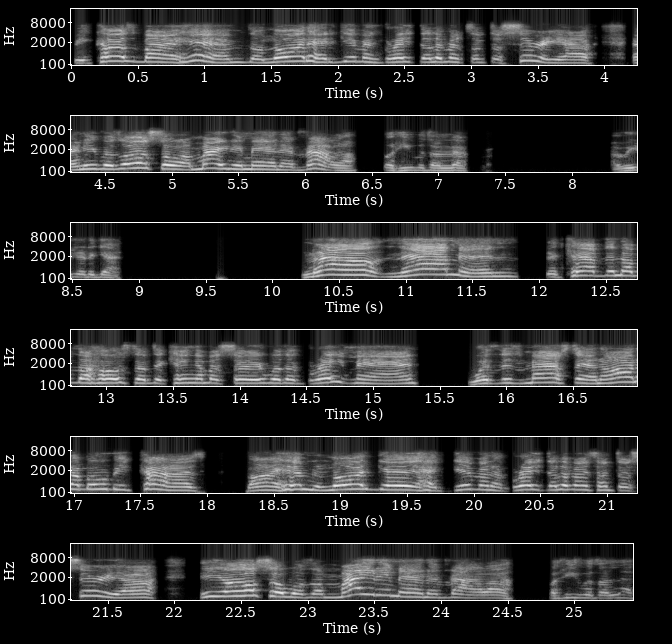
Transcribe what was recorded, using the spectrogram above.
because by him the Lord had given great deliverance unto Syria, and he was also a mighty man in valor, but he was a leper. I'll read it again. Now, Naaman, the captain of the host of the king of Assyria, was a great man with his master and honorable because by him the Lord gave, had given a great deliverance unto Syria. He also was a mighty man in valor, but he was a leper.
